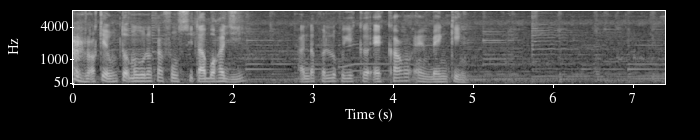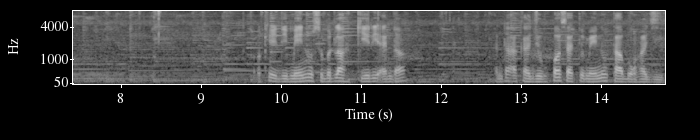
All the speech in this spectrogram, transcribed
Okey, untuk menggunakan fungsi tabung haji, anda perlu pergi ke account and banking. Okey, di menu sebelah kiri anda, anda akan jumpa satu menu tabung haji.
